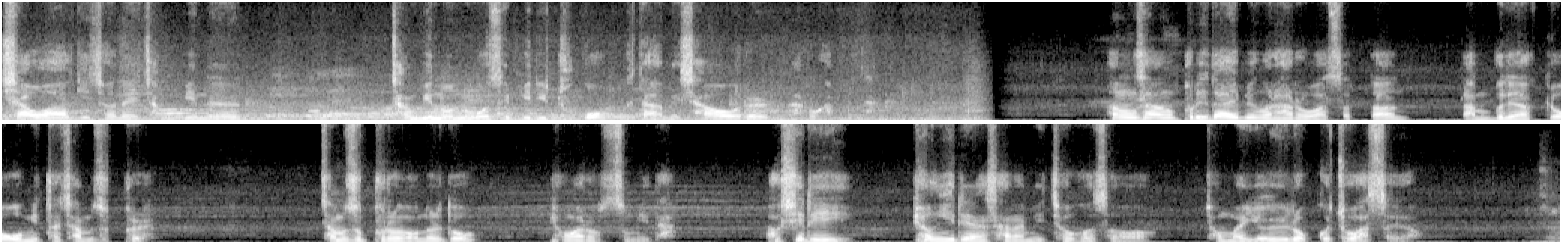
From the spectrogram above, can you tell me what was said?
샤워하기 전에 장비는 장비 놓는 곳에 미리 두고 그 다음에 샤워를 하러 갑니다. 항상 프리다이빙을 하러 왔었던 남부대학교 5m 잠수풀. 잠수풀은 오늘도 평화롭습니다. 확실히 평일이라 사람이 적어서 정말 여유롭고 좋았어요. 팅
